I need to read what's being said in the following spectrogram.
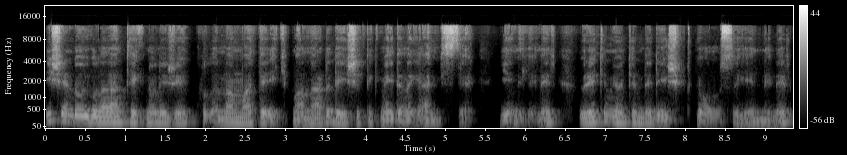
İş yerinde uygulanan teknoloji, kullanılan madde, ekipmanlarda değişiklik meydana gelmişse yenilenir. Üretim yönteminde değişiklik olmuşsa yenilenir.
